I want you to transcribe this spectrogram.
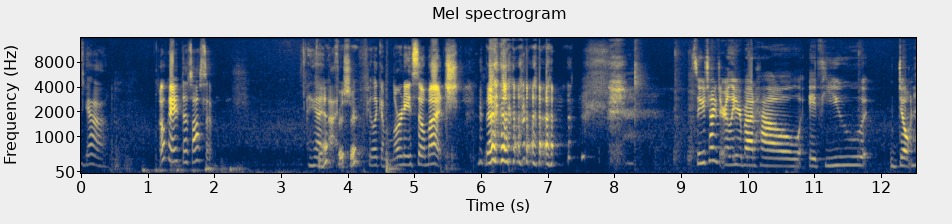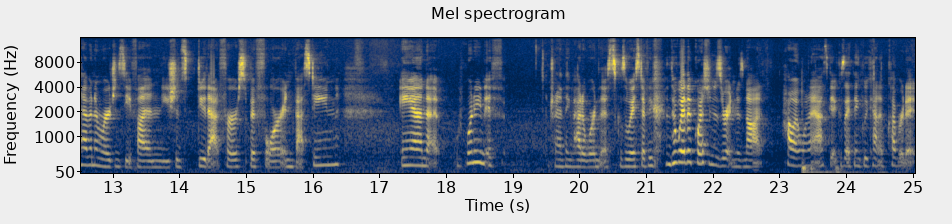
Yeah. Okay, that's awesome. Again, yeah, for sure. I feel like I'm learning so much. So you talked earlier about how if you don't have an emergency fund, you should do that first before investing. And I'm wondering if I'm trying to think of how to word this because the way Steffi, the way the question is written is not how I want to ask it because I think we kind of covered it.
